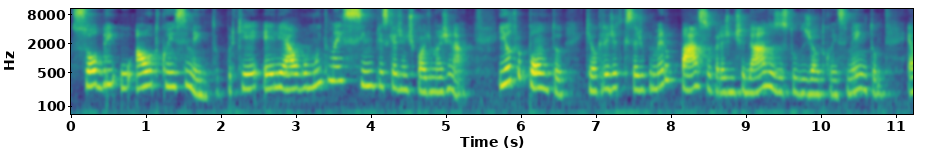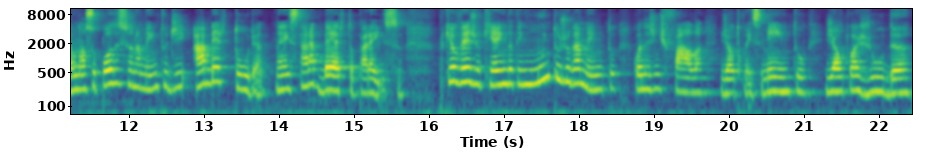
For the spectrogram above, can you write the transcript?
sobre o autoconhecimento, porque ele é algo muito mais simples que a gente pode imaginar. E outro ponto que eu acredito que seja o primeiro passo para a gente dar nos estudos de autoconhecimento é o nosso posicionamento de abertura, né? Estar aberto para isso. Porque eu vejo que ainda tem muito julgamento quando a gente fala de autoconhecimento, de autoajuda,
